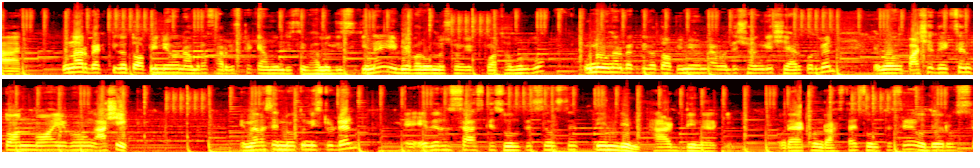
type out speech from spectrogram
আর ওনার ব্যক্তিগত অপিনিয়ন আমরা সার্ভিসটা কেমন দিছি, ভালো দিছি কিনা এই ব্যাপারে ওনার সঙ্গে কথা বলব। উনি ওনার ব্যক্তিগত অপিনিয়নটা আমাদের সঙ্গে শেয়ার করবেন এবং পাশে দেখছেন তন্ময় এবং আশিক। এনারা হচ্ছে নতুন স্টুডেন্ট এদের হচ্ছে আজকে চলতেছে হচ্ছে তিন দিন থার্ড দিন আর কি। ওরা এখন রাস্তায় চলতেছে, ওদের হচ্ছে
